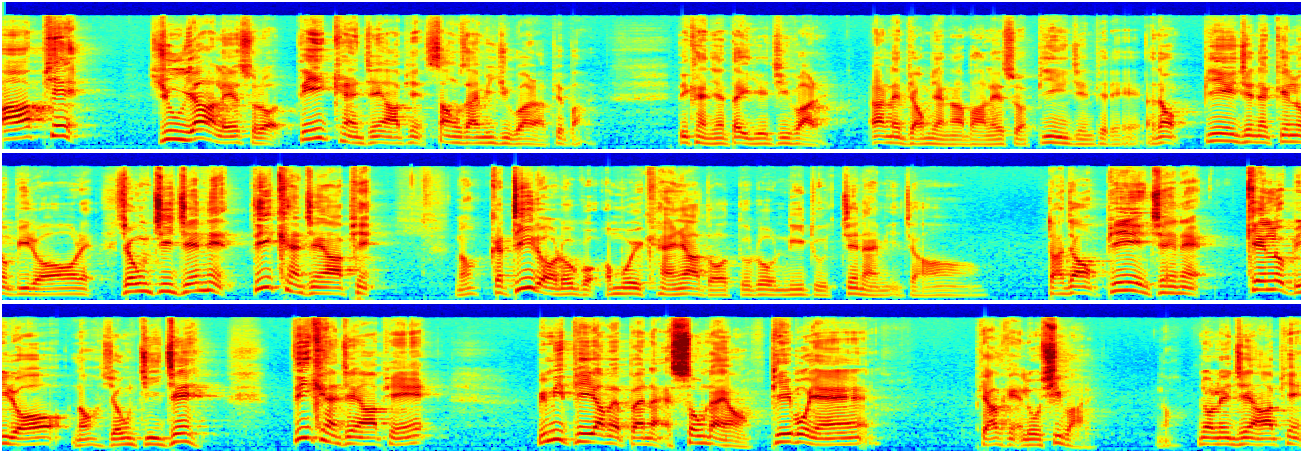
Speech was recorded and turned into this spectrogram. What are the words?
အားဖြင့်ယူရလဲဆိုတော့တီးခံခြင်းအားဖြင့်စောင့်ဆိုင်ပြီးယူရတာဖြစ်ပါတယ်တီးခံခြင်းတိတ်အရေးကြီးပါတယ် အဲ့ဒါနဲ့ပြောင်းပြန်ကဘာလဲဆိုတော့ပြင်းခြင်းဖြစ်တယ်ဒါကြောင့်ပြင်းခြင်းနဲ့ကင်းလွတ်ပြီးတော့တဲ့ယုံကြည်ခြင်းနဲ့တီးခံခြင်းအားဖြင့်နော်ဂတိတော်တို့ကိုအမွေခံရတော့သူတို့နီးတူကျင့်နိုင်မိကြောင်းဒါကြောင့်ပြင်းခြင်းနဲ့ကင်းလွတ်ပြီးတော့နော်ယုံကြည်ခြင်းတီးခံခြင်းအားဖြင့်မိမိပြေးရမယ့်ပန်းတိုင်အဆုံးတိုင်အောင်ပြေးဖို့ရန်ဘုရားသခင်အလိုရှိပါတယ်နော်မျှော်လင့်ခြင်းအားဖြင့်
